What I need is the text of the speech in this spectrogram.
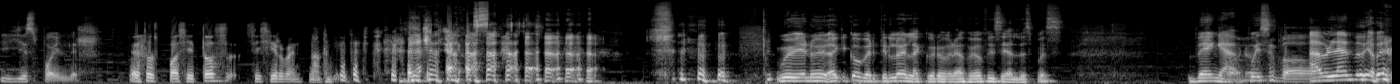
Y spoiler. Esos pasitos sí sirven. No. Muy bien, muy bien, hay que convertirlo en la coreografía oficial después. Venga, Bueno. pues hablando de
